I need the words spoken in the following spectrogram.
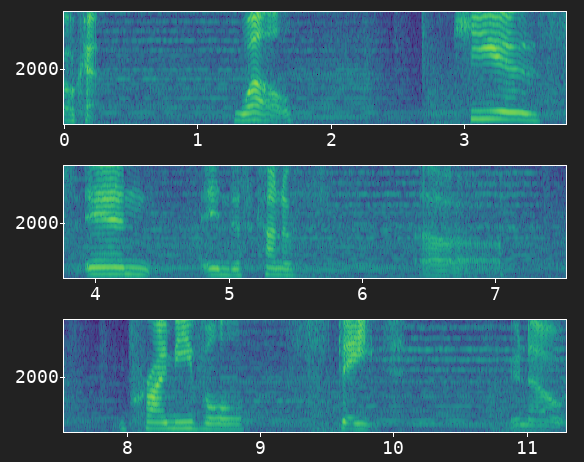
Okay. Well, he is in in this kind of uh primeval state. You know,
